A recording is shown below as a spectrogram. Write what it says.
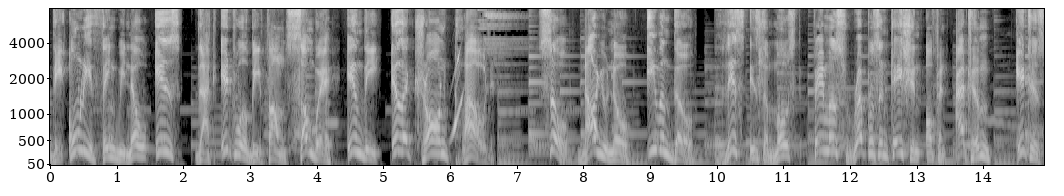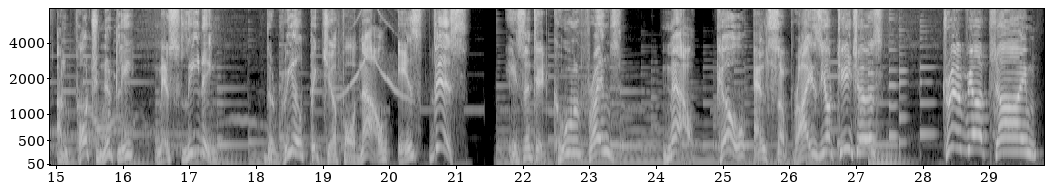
The only thing we know is that it will be found somewhere in the electron cloud. So now you know, even though this is the most famous representation of an atom, it is unfortunately misleading. The real picture for now is this. Isn't it cool, friends? Now, go and surprise your teachers. Trivia time!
